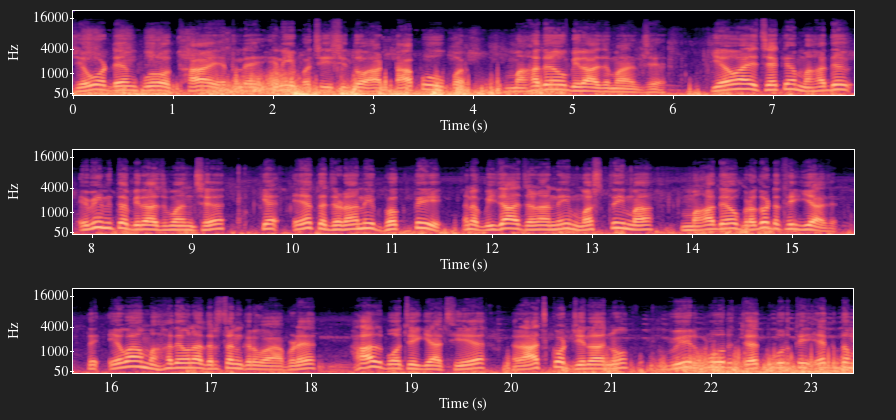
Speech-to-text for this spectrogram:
જેવો ડેમ પૂરો થાય એટલે એની પછી સીધો આ ટાપુ ઉપર મહાદેવ બિરાજમાન છે. કહેવાય છે કે મહાદેવ એવી રીતે બિરાજમાન છે કે એક જણાની ભક્તિ અને બીજા જણાની મસ્તીમાં મહાદેવ પ્રગટ થઈ ગયા છે. તો એવા મહાદેવના દર્શન કરવા આપણે હાલ પહોંચી ગયા છીએ રાજકોટ જિલ્લાનું વીરપુર, જેતપુરથી એકદમ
